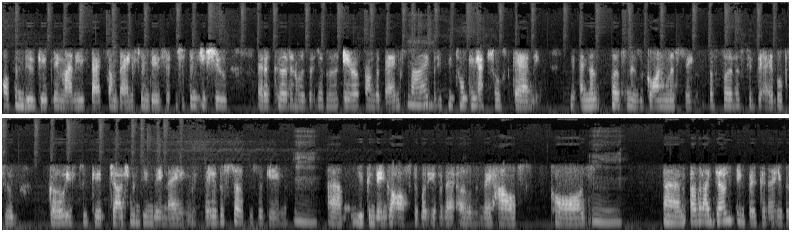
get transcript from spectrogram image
often do get their money back from banks when there's just an issue that occurred and was just an error from the bank side. But if you're talking actual scamming and the person is gone missing, the furthest you'd be able to go is to get judgment in their name. If they ever surface again, um, you can then go after whatever they own, their house, cars. Um, uh, but I don't think they're going to ever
